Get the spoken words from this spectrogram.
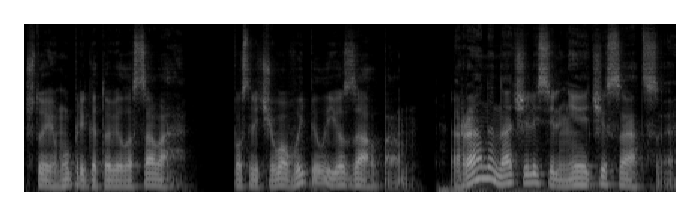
что ему приготовила сова, после чего выпил ее залпом. Раны начали сильнее чесаться,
